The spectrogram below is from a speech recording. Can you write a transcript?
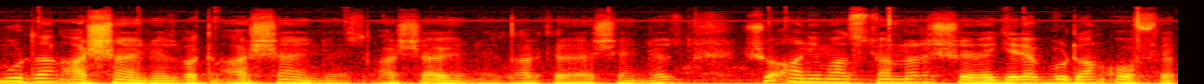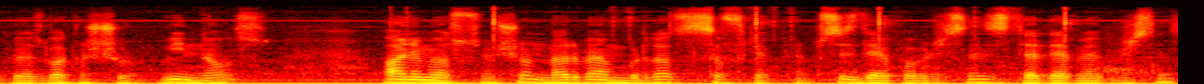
Buradan aşağı iniyoruz. Bakın aşağı iniyoruz. Aşağı iniyoruz. Arkadaşlar aşağı iniyoruz. Şu animasyonları şöyle gelip buradan off yapıyoruz. Bakın şu Windows animasyon. Şunları ben burada sıfır yapıyorum. Siz de yapabilirsiniz. ister de yapabilirsiniz.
